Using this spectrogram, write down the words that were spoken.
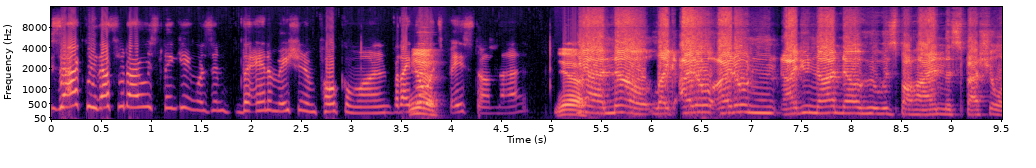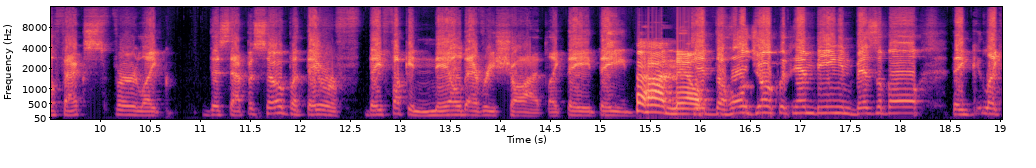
Exactly, that's what I was thinking was in the animation in Pokemon, but I know Yeah. it's based on that. Yeah. Yeah, no, like I don't, I don't, I do not know who was behind the special effects for like this episode, but they were, they fucking nailed every shot. Like they, they did the whole joke with him being invisible. They like,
